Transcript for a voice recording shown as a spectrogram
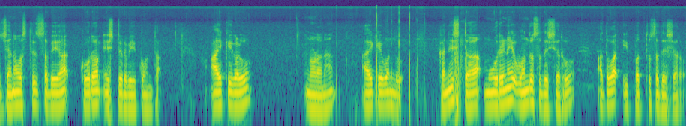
ಜನವಸತಿ ಸಭೆಯ ಕೋರಂ ಎಷ್ಟಿರಬೇಕು ಅಂತ. ಆಯ್ಕೆಗಳು ನೋಡೋಣ. ಆಯ್ಕೆ ಒಂದು. ಕನಿಷ್ಠ ಮೂರನೇ ಒಂದು ಸದಸ್ಯರು ಅಥವಾ ಇಪ್ಪತ್ತು ಸದಸ್ಯರು.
